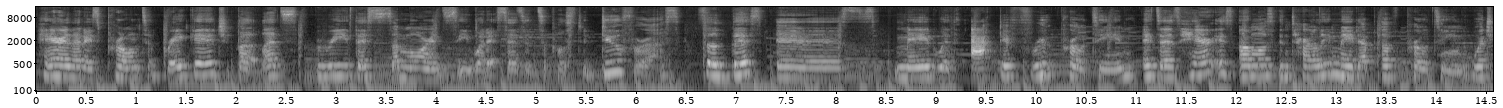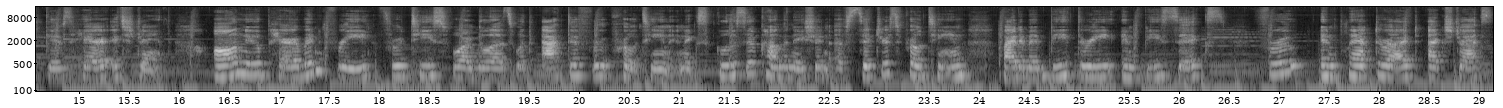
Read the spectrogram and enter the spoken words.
hair that is prone to breakage. But let's read this some more and see what it says it's supposed to do for us so this is made with active fruit protein. It says hair is almost entirely made up of protein, which gives hair its strength. All new paraben-free Fructis formulas with active fruit protein, an exclusive combination of citrus protein, vitamin B3 and B6, fruit and plant-derived extracts,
